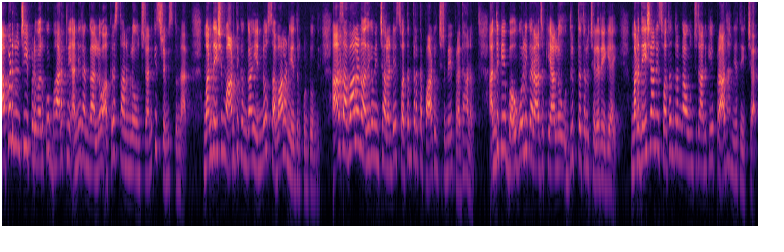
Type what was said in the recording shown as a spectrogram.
అప్పటి నుంచి ఇప్పటి వరకు భారత్ని అన్ని రంగాల్లో అగ్రస్థానంలో ఉంచడానికి శ్రమిస్తున్నారు. మన దేశం ఆర్థికంగా ఎన్నో సవాళ్ళను ఎదుర్కొంటుంది. ఆ సవాళ్ళను అధిగమించాలంటే స్వతంత్రత పాటించడమే ప్రధానం. అందుకే భౌగోళిక రాజకీయాల్లో ఉద్రిక్తతలు చెలరేగాయి. మన దేశాన్ని స్వతంత్రంగా ఉంచడానికే ప్రాధాన్యత ఇచ్చారు.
